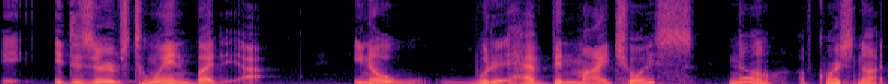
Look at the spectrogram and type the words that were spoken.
it, it deserves to win. But uh, you know, would it have been my choice? No, of course not.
